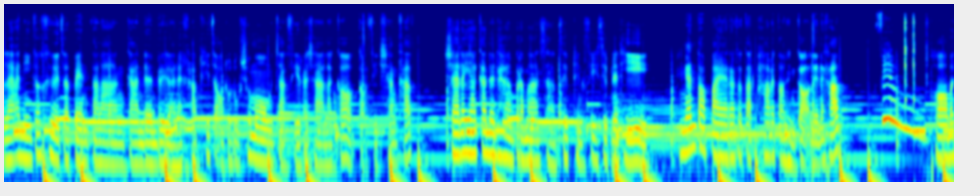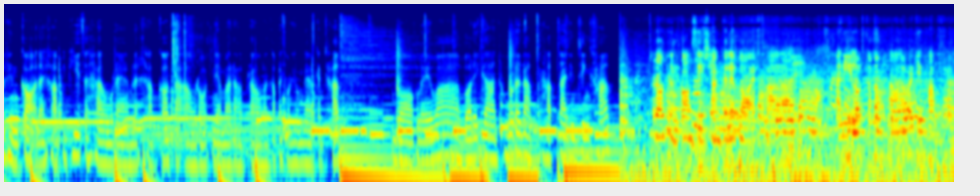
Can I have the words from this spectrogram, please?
และอันนี้ก็คือจะเป็นตารางการเดินเรือนะครับ ที่จะออกทุกๆชั่วโมงจากศรีราชาแล้วก็เกาะสีชังครับ ใช้ระยะการเดินทางประมาณ 30-40 นาที งั้นต่อไปเราจะตัดภาพไปตอนถึงเกาะเลยนะครับฟิวพอมาถึงเกาะนะครับ พี่ๆจะทางโรงแรมนะครับ ก็จะเอารถเนี่ยมารับเราแล้วก็ไปส่งที่โรงแรมกันครับ บอกเลยว่าบริการทุกระดับประทับใจจริง ๆ ครับ เราถึงเกาะสีชังกันเรียบร้อยครับอันนี้รถกำลังพาเราไปที่พักครับ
